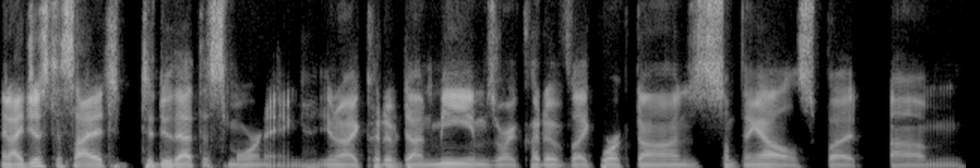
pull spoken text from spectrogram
and i just decided to, to do that this morning. You know i could have done memes or i could have like worked on something else but um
